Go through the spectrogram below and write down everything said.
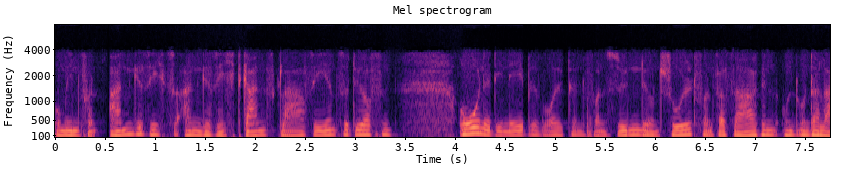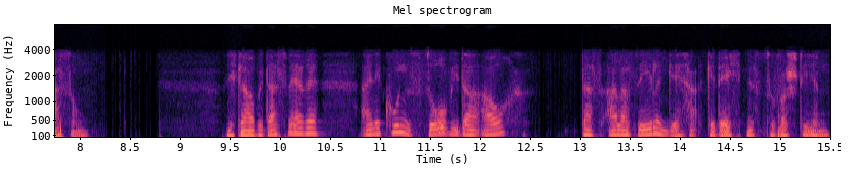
um ihn von Angesicht zu Angesicht ganz klar sehen zu dürfen, ohne die Nebelwolken von Sünde und Schuld, von Versagen und Unterlassung. Ich glaube, das wäre eine Kunst, so wieder auch das Allerseelengedächtnis zu verstehen.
